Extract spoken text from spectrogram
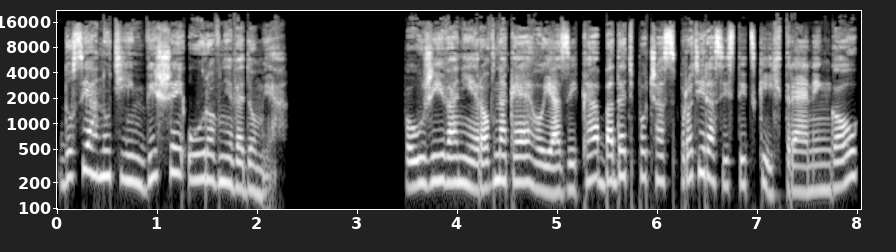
dosiahnutím vyššej úrovne vedomia – používanie rovnakého jazyka badať počas protirasistických tréningov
